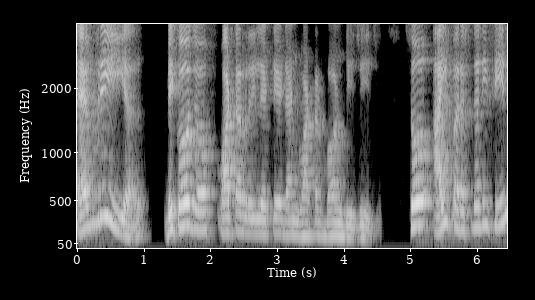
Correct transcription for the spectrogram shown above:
every year because of water related and waterborne disease. So I personally feel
